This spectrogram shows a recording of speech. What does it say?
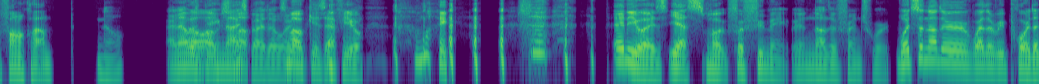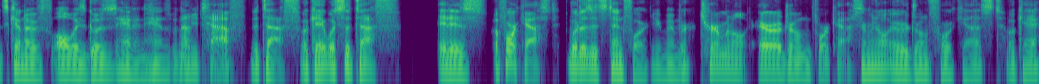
funnel cloud. no. And that was Oh, oh, being nice, smoke- by the way. Smoke is FU. I'm like, Anyways, yes, smoke for fume, another French word. What's another weather report that's kind of always goes hand in hand with not the TAF. The TAF. Okay, what's the TAF? It is a forecast. What does it stand for? Do you remember? Terminal aerodrome forecast. Terminal Aerodrome Forecast. Okay.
